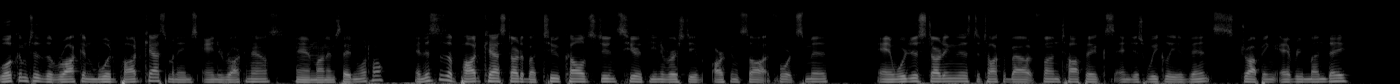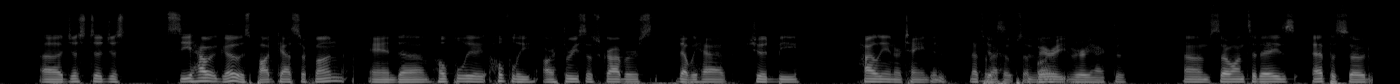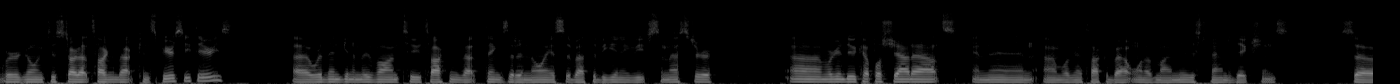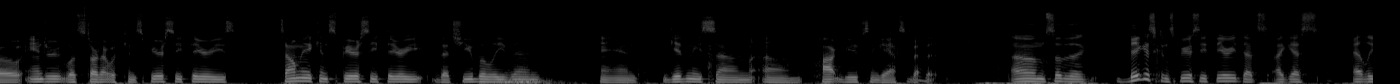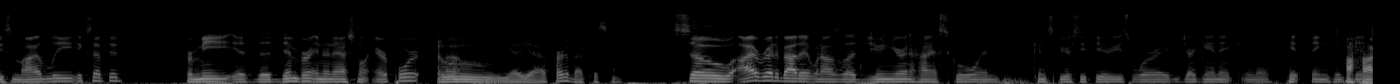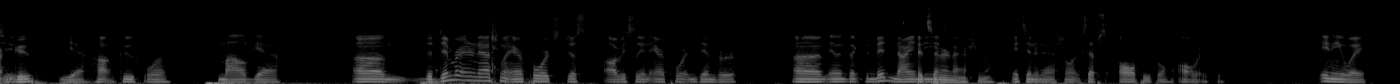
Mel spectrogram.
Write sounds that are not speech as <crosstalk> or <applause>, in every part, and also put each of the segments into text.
Welcome to the Rock and Wood podcast. My name's Andrew Rockenhouse, And my name's Hayden Woodhall. and this is a podcast started by two college students here at the University of Arkansas at Fort Smith. And we're just starting this to talk about fun topics and just weekly events dropping every Monday, uh, just to just see how it goes. Podcasts are fun, and um, hopefully, hopefully, our three subscribers that we have should be highly entertained, and that's what Yes, I hope so far. Very, very active. Um, so on today's episode, we're going to start out talking about conspiracy theories. Uh, we're then going to move on to talking about things that annoy us about the beginning of each semester. Um, we're going to do a couple shout outs, and then um, we're going to talk about one of my newest found addictions. So, Andrew, let's start out with conspiracy theories. Tell me a conspiracy theory that you believe in, and give me some um, hot goofs and gaffs about it. Um, so the biggest conspiracy theory that's I guess at least mildly accepted for me is the Denver International Airport. Oh, Um, yeah, yeah. I've heard about this one. so I read about it when I was a junior in high school, and conspiracy theories were a gigantic, you know, hip thing to A get hot goof. Yeah, hot goof or a mild gaff. Um, the Denver International Airport's just obviously an airport in Denver. Um, in like the mid '90s, It's international. it's international, accepts all people, all races. Anyway,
